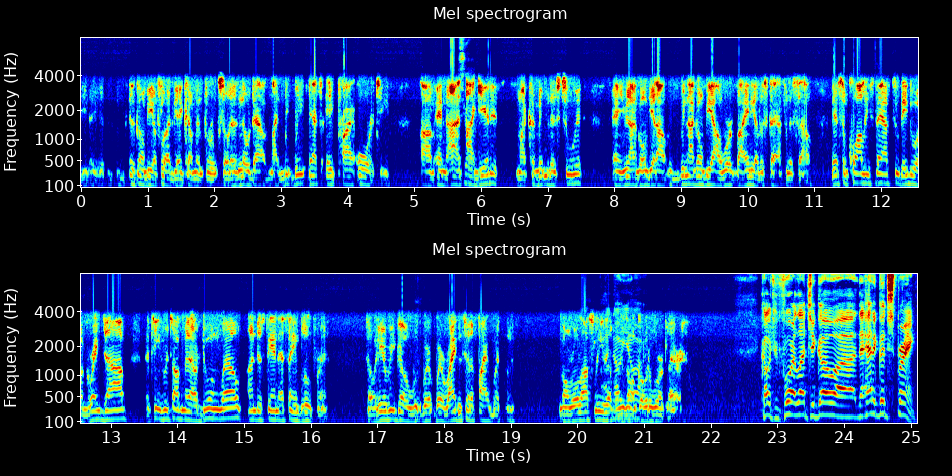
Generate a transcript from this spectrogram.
it's going to be a floodgate coming through. So there's no doubt. Like we, we, that's a priority, um, and I, sure. I get it. My commitment is to it, and you're not going to get out. We're not going to be outworked by any other staff in the South. There's some quality staff too. They do a great job. The teams we're talking about are doing well. Understand that same blueprint. So here we go. We're, we're right into the fight with them. We're gonna roll our sleeves up and we're gonna are. go to work, Larry. Coach, before I let you go, uh, they had a good spring.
